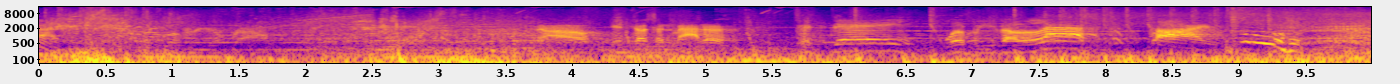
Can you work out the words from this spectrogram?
No, it doesn't matter. Today will be the last time.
